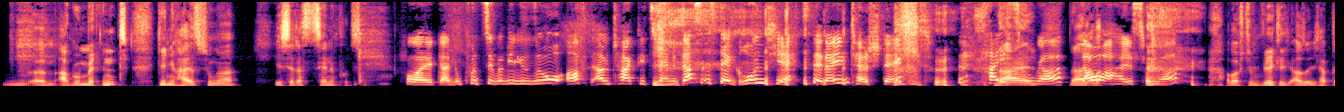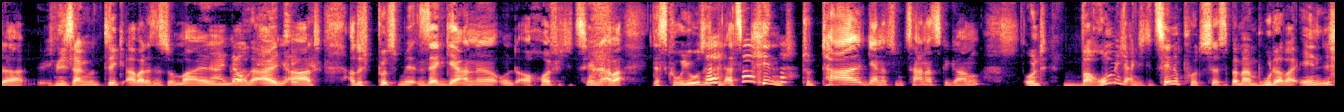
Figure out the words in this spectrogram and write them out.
ähm, Argument gegen Heißhunger ist ja das Zähneputzen. Volker, du putzt dir wirklich so oft am Tag die Zähne. Das ist der Grund jetzt, der dahinter steckt. Heißhunger, Dauerheißhunger. Aber, aber stimmt wirklich. Also ich habe da, ich will nicht sagen so ein Tick, aber das ist so mein, Nein, doch, meine Eigenart. Also ich putze mir sehr gerne und auch häufig die Zähne. Aber das Kuriose, ich bin als Kind total gerne zum Zahnarzt gegangen. Und warum ich eigentlich die Zähne putze, das ist bei meinem Bruder aber ähnlich,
